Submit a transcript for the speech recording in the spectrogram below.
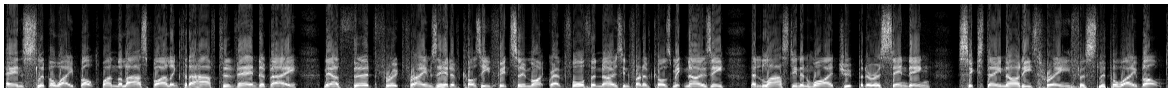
And Slipaway Bolt won the last by a length and a half to Vanderbay. Now third Fruit Frames ahead of Cosy Fits who might grab fourth and nose in front of Cosmic Nosy. And last in and wide, Jupiter ascending. 1693 for Slipaway Bolt.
